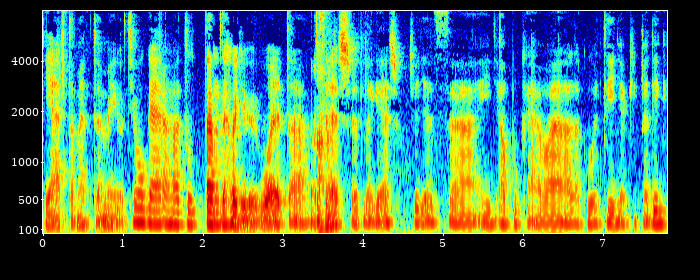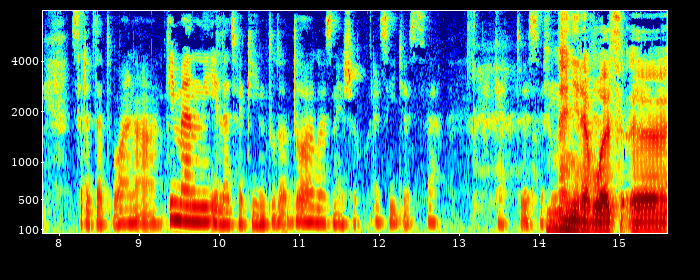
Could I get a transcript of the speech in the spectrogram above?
jártam ettől még ott jogára, ha tudtam, de hogy ő volt az Aha. elsődleges, úgyhogy ez így apukával alakult így, aki pedig szeretett volna kimenni, illetve kint tudott dolgozni, és akkor ez így össze kettő Mennyire volt ö,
